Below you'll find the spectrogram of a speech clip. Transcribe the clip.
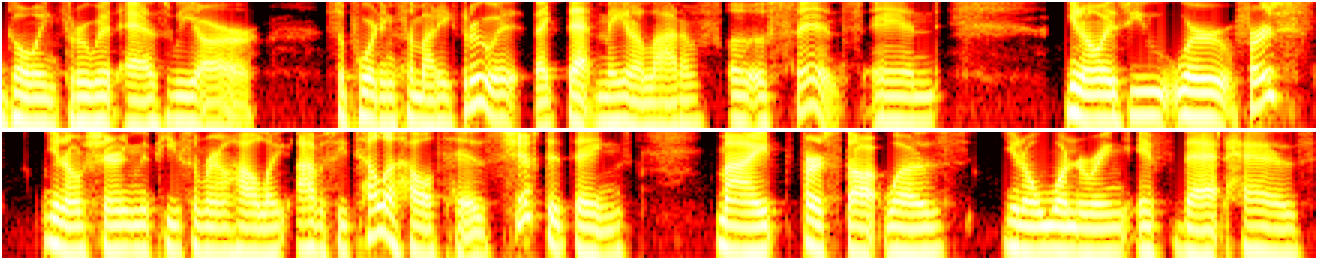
going through it as we are supporting somebody through it, like that made a lot of, of sense. And, you know, as you were first, you know, sharing the piece around how, like, obviously telehealth has shifted things, my first thought was, you know, wondering if that has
